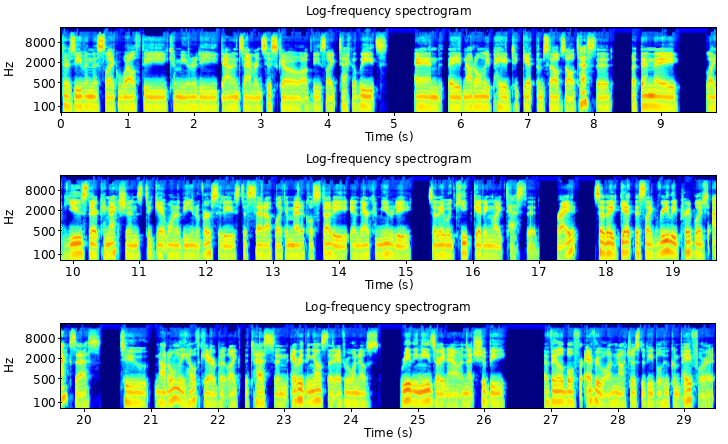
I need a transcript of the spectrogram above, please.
there's even this like wealthy community down in San Francisco of these like tech elites and they not only paid to get themselves all tested but then they like use their connections to get one of the universities to set up like a medical study in their community so they would keep getting like tested right? So they get this like really privileged access to not only healthcare but like the tests and everything else that everyone else really needs right now and that should be available for everyone not just the people who can pay for it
